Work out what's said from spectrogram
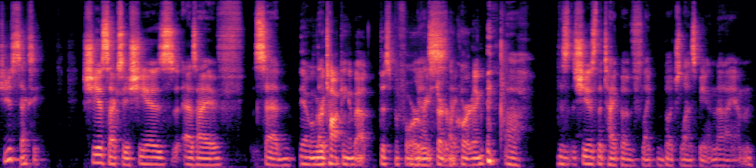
She's just sexy. she is sexy. She is, as I've said, Yeah, when we were talking about this before we started like- recording. uh, this, she is the type of like butch lesbian that I am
